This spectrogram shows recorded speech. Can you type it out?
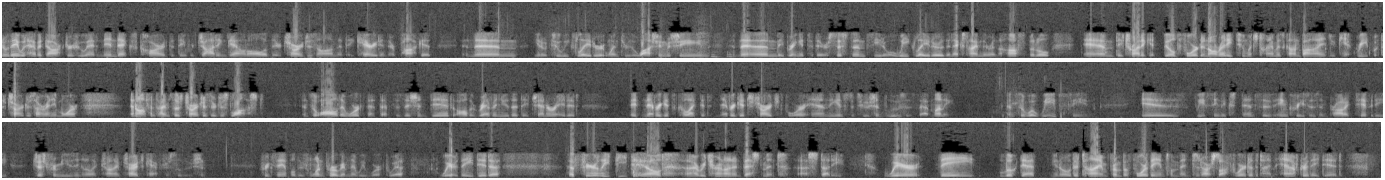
You know, they would have a doctor who had an index card that they were jotting down all of their charges on that they carried in their pocket, and then you know two weeks later it went through the washing machine, and then they bring it to their assistant. You know, a week later, the next time they're in the hospital, and they try to get billed for it, and already too much time has gone by, and you can't read what the charges are anymore. And oftentimes those charges are just lost. And so all the work that that physician did, all the revenue that they generated, it never gets collected, it never gets charged for, and the institution loses that money. And so what we've seen is we've seen extensive increases in productivity just from using an electronic charge capture solution. For example, there's one program that we worked with where they did a, a fairly detailed uh, return on investment uh, study where they looked at you know the time from before they implemented our software to the time after they did,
